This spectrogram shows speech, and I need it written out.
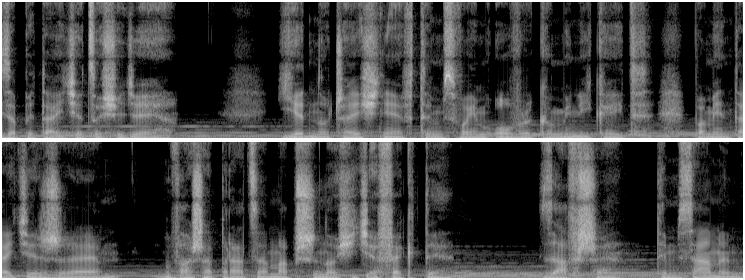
i zapytajcie, co się dzieje. Jednocześnie w tym swoim over communicate pamiętajcie, że wasza praca ma przynosić efekty. Zawsze. Tym samym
